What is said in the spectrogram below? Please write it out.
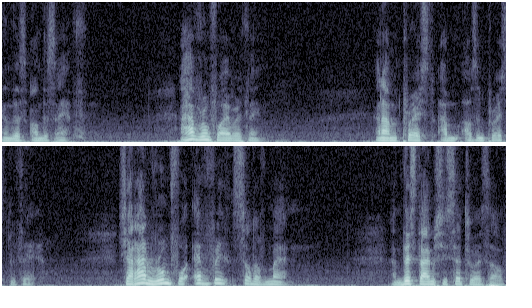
in this, on this earth. I have room for everything. And I'm impressed. I'm, I was impressed with her. She had had room for every sort of man. And this time she said to herself,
